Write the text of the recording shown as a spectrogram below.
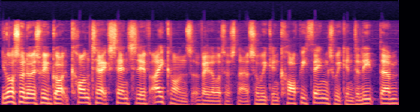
You'll also notice we've got context sensitive icons available to us now. So we can copy things, we can delete them,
